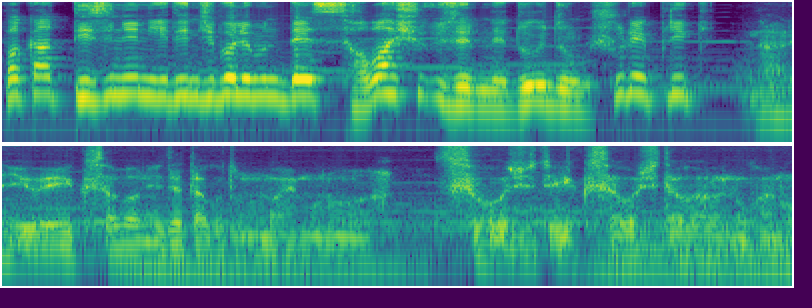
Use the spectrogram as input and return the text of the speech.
Fakat dizinin 7. bölümünde savaş üzerine duyduğum şu replik 何故戦場に出たことのない者は総じて戦をしたがるのかの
